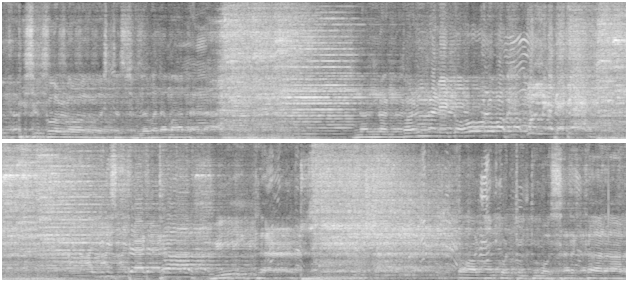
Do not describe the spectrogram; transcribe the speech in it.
ತಪ್ಪಿಸಿಕೊಳ್ಳೋದು ಸುಲಭದ ಮಾತಲ್ಲ. ನನ್ನ ಕಣ್ಣಲ್ಲಿ ತೋರುವ ಕಾಜಿ ಕೊಟ್ಟಿದ್ದು ಸರ್ಕಾರ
